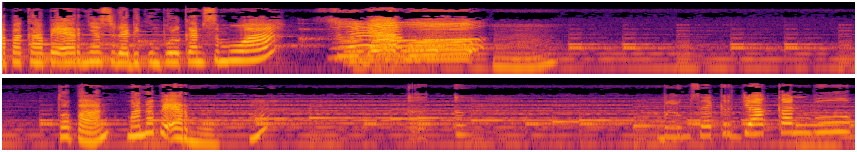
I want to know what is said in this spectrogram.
Apakah PR-nya sudah dikumpulkan semua? Sudah, Bu. Hmm. Topan, mana PR-mu? Hmm? Belum saya kerjakan, Bu.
